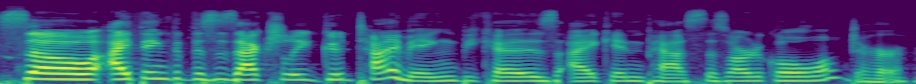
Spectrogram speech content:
so I think that this is actually good timing because I can pass this article along to her.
